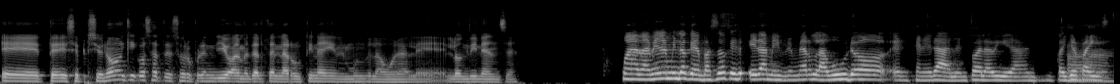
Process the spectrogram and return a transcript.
te decepcionó y qué cosa te sorprendió al meterte en la rutina y en el mundo laboral londinense? Bueno, también a mí lo que me pasó es que era mi primer laburo en general, en toda la vida, en cualquier país. Ah.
